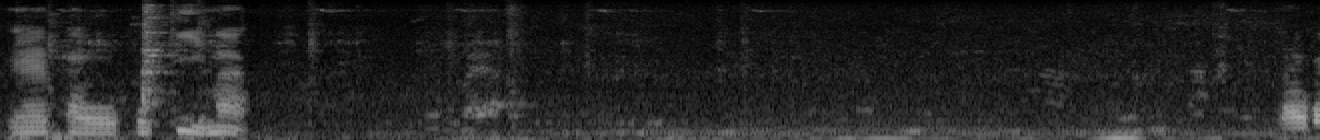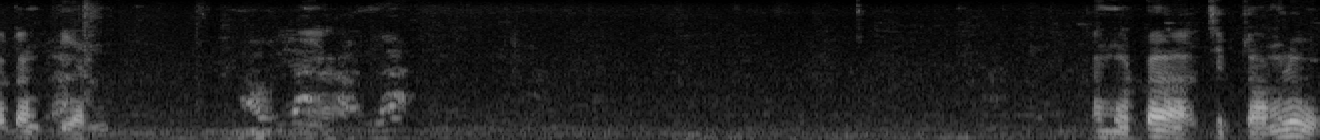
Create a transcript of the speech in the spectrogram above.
แพ้เผาคุกกี้มาก เราก็ต้องเปลี่ยนนี่ครับทั้งหมดก็สิบสองลูก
